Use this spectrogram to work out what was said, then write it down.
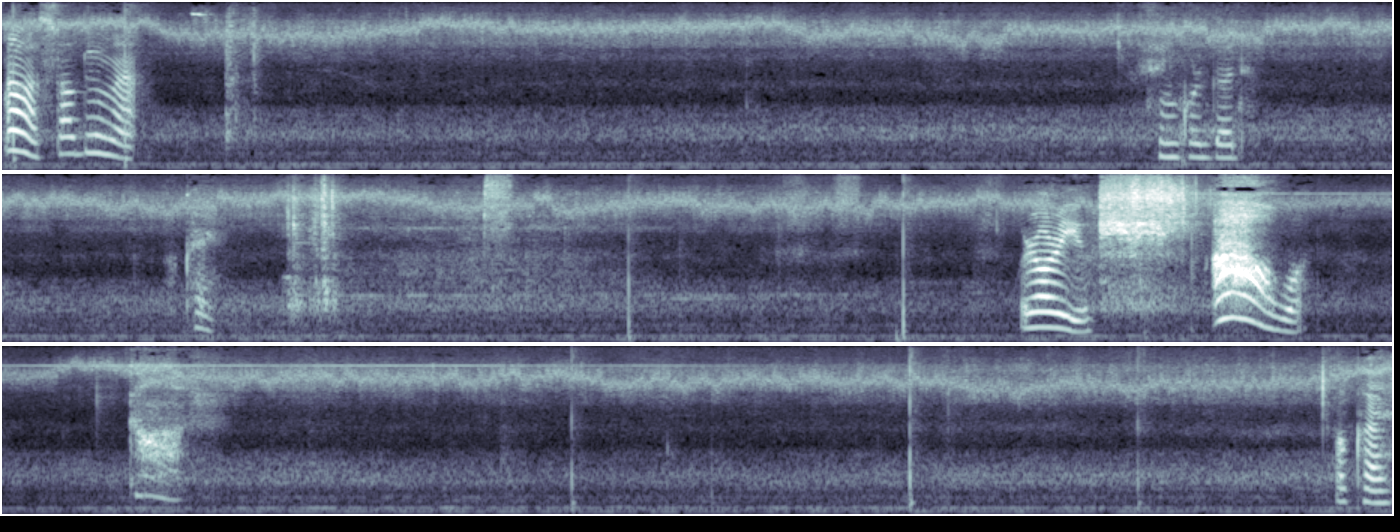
Ah, stop doing that. I think we're good. Okay. Are you? Ow! Gosh. Okay.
